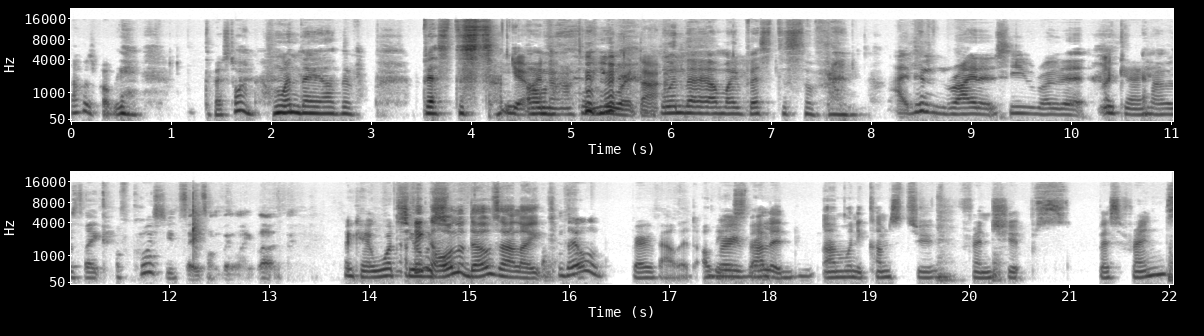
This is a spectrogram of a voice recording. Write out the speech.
That was probably the best one. When they are the bestest. yeah i know i thought you wrote that when they are my bestest of friends. I didn't write it, she wrote it. okay And I was like, of course you'd say something like that. okay what's I your think res- all of those are like They're all very valid, obviously. very valid um when it comes to friendships, best friends.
